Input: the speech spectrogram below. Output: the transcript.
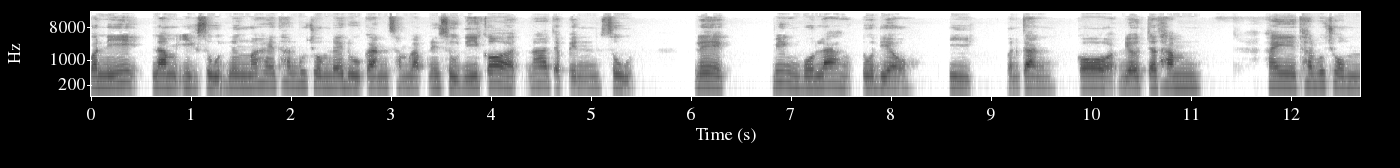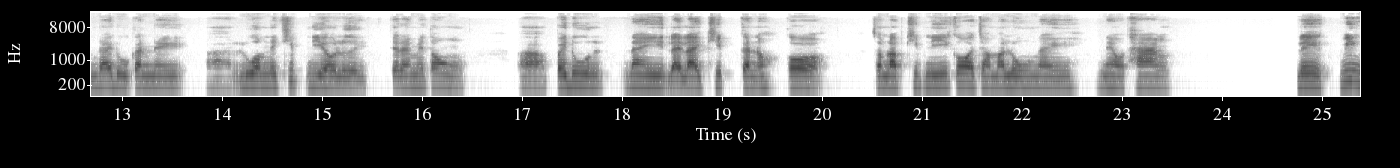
วันนี้นำอีกสูตรหนึ่งมาให้ท่านผู้ชมได้ดูกันสำหรับในสูตรนี้ก็น่าจะเป็นสูตรเลขวิ่งบนล่างตัวเดียวอีกเหมือนกัน ก็เดี๋ยวจะทำให้ท่านผู้ชมได้ดูกันในรวมในคลิปเดียวเลย จะได้ไม่ต้องอไปดูในหลาย ๆ คลิปกันเนาะก็สำหรับคลิปนี้ก็จะมาลงในแนวทาง เลขวิ่ง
